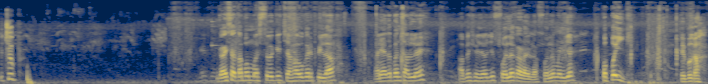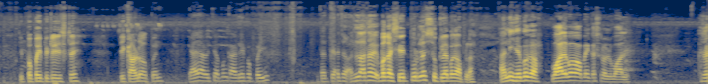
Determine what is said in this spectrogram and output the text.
तू चुप. गाईस आता आपण मस्तपैकी चहा वगैरे पिला. आणि आता पण चाललोय आपल्या शेजारची फळं काढायला. फळं म्हणजे पपई. हे बघा ती पपई पिकली दिसतंय. ती काढू आपण. या झाडूची आपण काढली पपई. तर त्या झाडाला आता बघा शेत पूर्ण सुकलं बघा आपला. आणि हे बघा वाल बघा आपण कसं लावलं वाल. असा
